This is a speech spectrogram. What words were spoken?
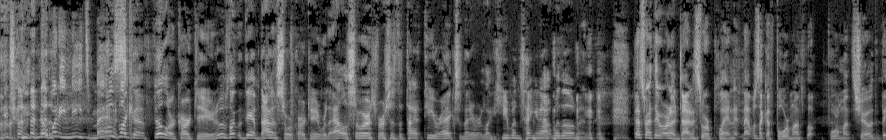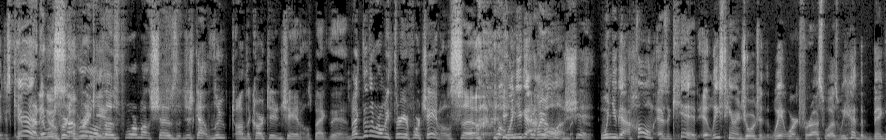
Nobody needs Mask. It was like a filler cartoon. It was like the damn dinosaur cartoon where the Allosaurus versus the T Rex, and they were like humans hanging out with them. And That's right. They were on a dinosaur planet, and that was like a four month four month show that they just kept yeah, running there were over and over several again. of those four month shows that just got looped on the cartoon channels back then. Back then, there were only three or four channels. So, well, when you could got get away with a lot home, shit. when you got home as a kid, at least here in Georgia, the way it worked for us was we had the big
